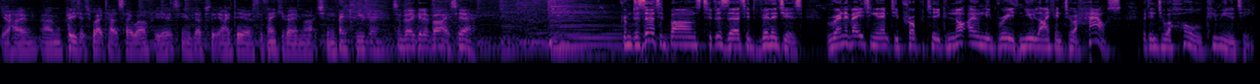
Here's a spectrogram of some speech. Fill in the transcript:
your home. I'm pleased it's worked out so well for you. It seems absolutely ideal. So thank you very much. And thank you very Some very good advice, yeah. From deserted barns to deserted villages, renovating an empty property can not only breathe new life into a house, but into a whole community.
